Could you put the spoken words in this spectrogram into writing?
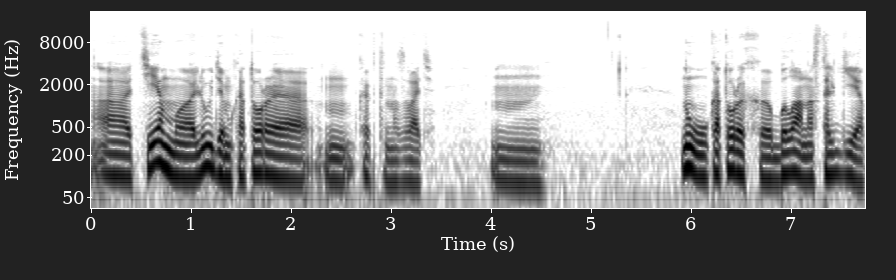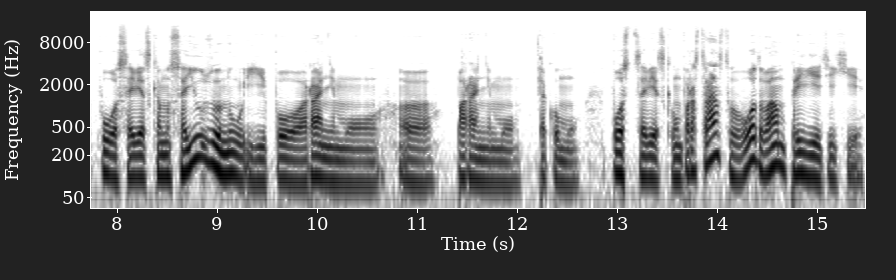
а, тем людям, которые, как это назвать, ну, у которых была ностальгия по Советскому Союзу, ну и по раннему, э, по раннему такому постсоветскому пространству, вот вам приветики.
